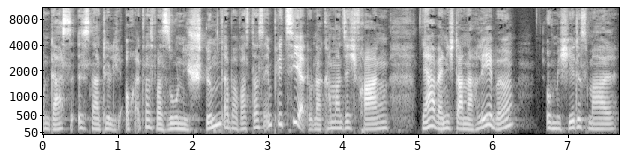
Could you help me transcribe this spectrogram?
Und das ist natürlich auch etwas, was so nicht stimmt, aber was das impliziert. Und da kann man sich fragen, ja, wenn ich danach lebe und mich jedes Mal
